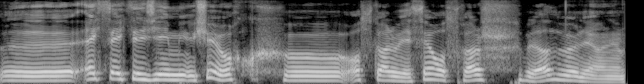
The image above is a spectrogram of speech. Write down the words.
Ee, eksi ekleyeceğim bir şey yok. Ee, Oscar vs Oscar biraz böyle yani.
